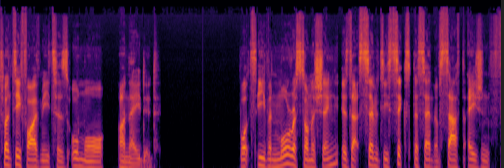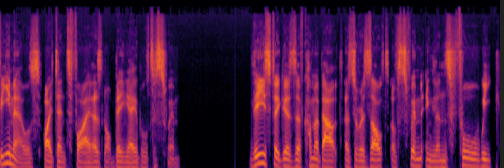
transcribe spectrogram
25 meters or more unaided. What's even more astonishing is that 76% of South Asian females identify as not being able to swim. These figures have come about as a result of Swim England's four week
